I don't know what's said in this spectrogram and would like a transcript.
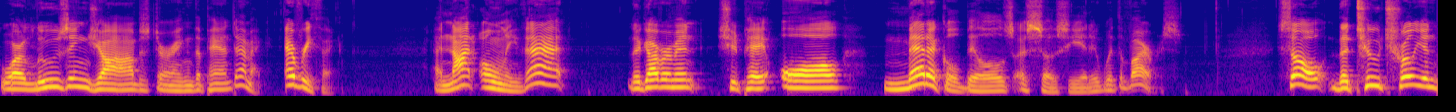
who are losing jobs during the pandemic. Everything. And not only that, the government should pay all medical bills associated with the virus. So, the $2 trillion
